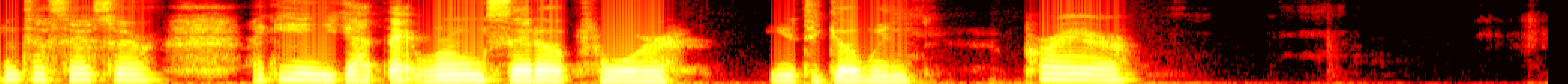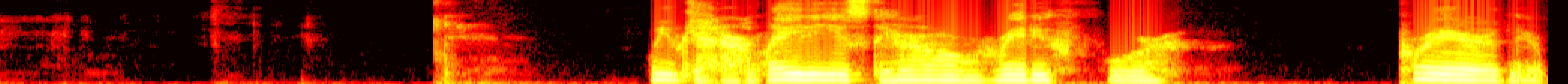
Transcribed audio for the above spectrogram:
Intercessor. Again, you got that room set up for you to go in prayer. We've got our ladies, they're all ready for prayer. They're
